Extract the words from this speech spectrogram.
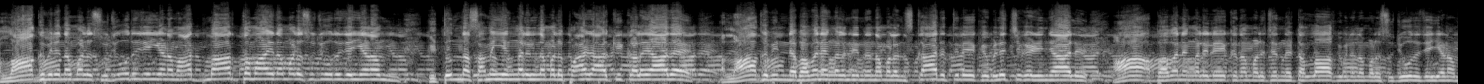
അള്ളാഹുവിനെ നമ്മൾ സുജൂത് ചെയ്യണം. ആത്മാർത്ഥമായി നമ്മൾ സുജൂത് ചെയ്യണം. കിട്ടുന്ന സമയങ്ങളിൽ നമ്മൾ പാഴാക്കി കളയാതെ അള്ളാഹുവിന്റെ ഭവനങ്ങളിൽ നിന്ന് നമ്മൾ നിസ്കാരത്തിലേക്ക് വിളിച്ചു കഴിഞ്ഞാൽ ആ ഭവനങ്ങളിലേക്ക് നമ്മൾ ചെന്നിട്ട് അള്ളാഹുവിന് നമ്മൾ സുജൂത് ചെയ്യണം.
